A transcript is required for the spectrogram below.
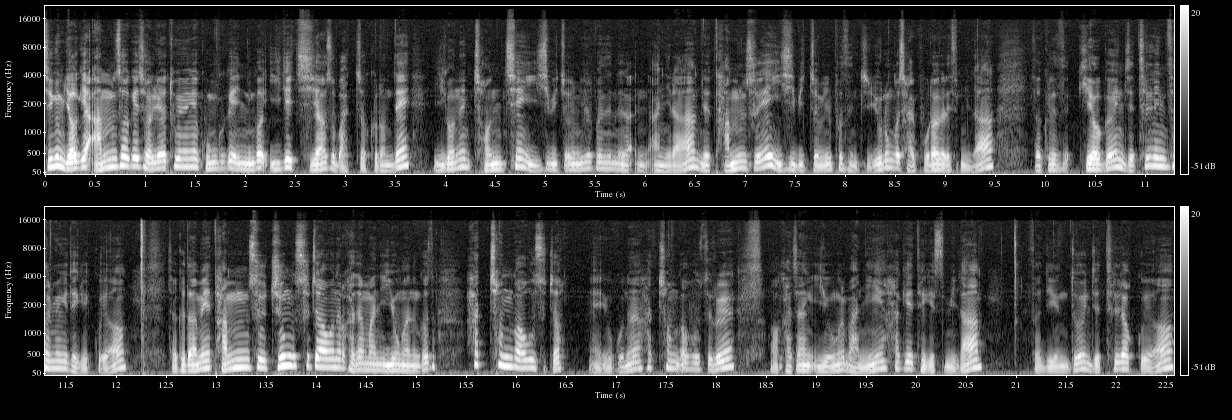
지금 여기 암석의 전리와 토용의 공급에 있는 거 이게 지하수 맞죠? 그런데 이거는 전체 22.1%가 아니라 담수의 22.1% 이런 거 잘 보라 그랬습니다. 자, 그래서 기억은 이제 틀린 설명이 되겠고요. 자, 그다음에 담수 중 수자원으로 가장 많이 이용하는 것은 하천과 호수죠. 예, 요거는 하천과 호수를 어, 가장 이용을 많이 하게 되겠습니다. 그래서 니은도 이제 틀렸고요.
